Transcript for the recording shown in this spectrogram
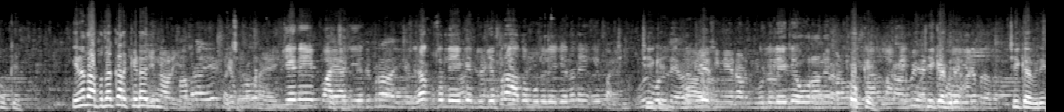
ਓਕੇ। ਇਹਨਾਂ ਦਾ ਆਪਦਾ ਘਰ ਕਿਹੜਾ ਜੀ? ਆਪਣਾ ਇਹ ਦੂਜੇ ਨੇ ਪਾਇਆ ਜੀ ਇਹਦੇ ਭਰਾ ਜੀ ਜਿਹੜਾ ਕੁਛ ਲੈ ਕੇ ਦੂਜੇ ਭਰਾ ਤੋਂ ਮੁੱਲ ਲੈ ਕੇ ਉਹਨਾਂ ਨੇ ਇਹ ਪਾਇਆ। ਠੀਕ ਹੈ। ਮੁੱਲ ਲੈ ਕੇ ਹੋਰਾਂ ਨੇ ਬਣਵਾ ਓਕੇ। ਠੀਕ ਹੈ ਵੀਰੇ। ਠੀਕ ਹੈ ਵੀਰੇ।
